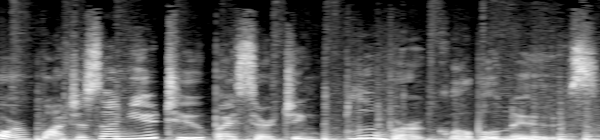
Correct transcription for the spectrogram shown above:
or watch us on YouTube by searching Bloomberg Global News.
